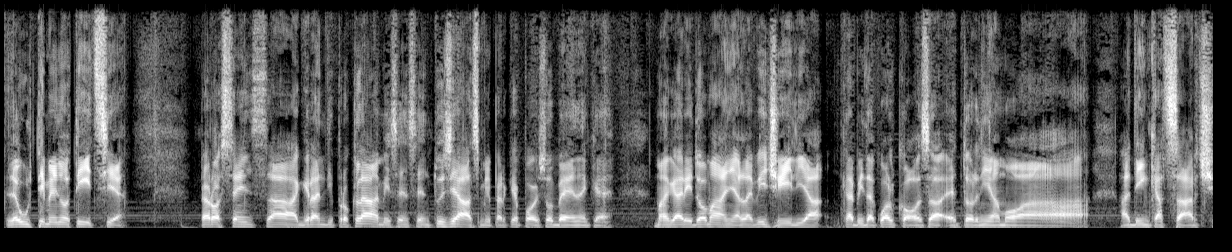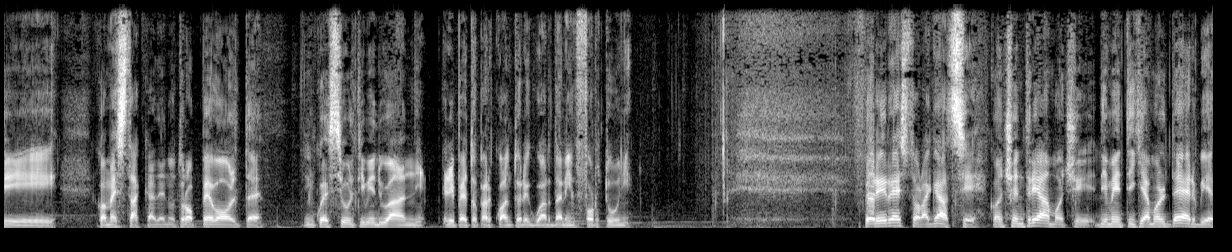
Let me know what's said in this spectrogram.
le ultime notizie, però senza grandi proclami, senza entusiasmi, perché poi so bene che magari domani alla vigilia capita qualcosa e torniamo a, ad incazzarci come sta accadendo troppe volte in questi ultimi due anni, ripeto per quanto riguarda gli infortuni. Per il resto, ragazzi, concentriamoci, dimentichiamo il derby, è,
